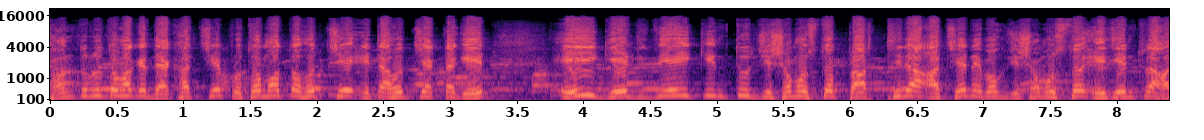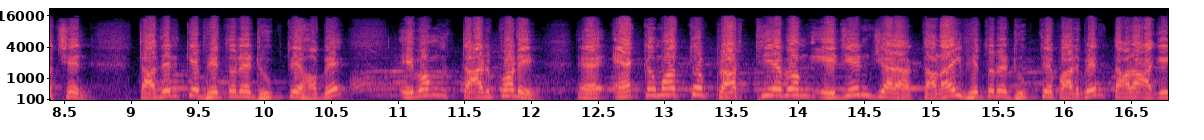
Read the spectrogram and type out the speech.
শান্তনু তোমাকে দেখাচ্ছে। প্রথমত হচ্ছে, এটা হচ্ছে একটা গেট এই গেট দিয়েই কিন্তু যে সমস্ত প্রার্থীরা আছেন এবং যে সমস্ত এজেন্টরা আছেন, তাদেরকে ভেতরে ঢুকতে হবে এবং তারপরে একমাত্র প্রার্থী এবং এজেন্ট যারা, তারাই ভেতরে ঢুকতে পারবেন, তার আগে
